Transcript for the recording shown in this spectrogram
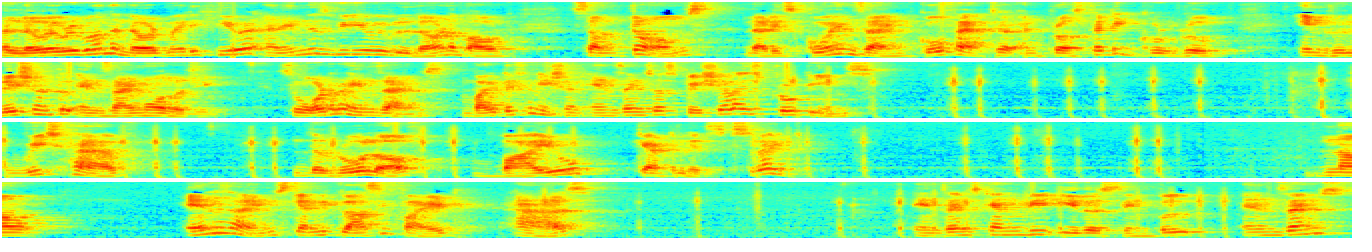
Hello everyone, the Nerd Medic here and in this video we will learn about some terms that is coenzyme, cofactor and prosthetic group in relation to enzymology. So what are enzymes? By definition, enzymes are specialized proteins which have the role of biocatalysts, right? Now, enzymes can be classified as enzymes can be either simple enzymes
